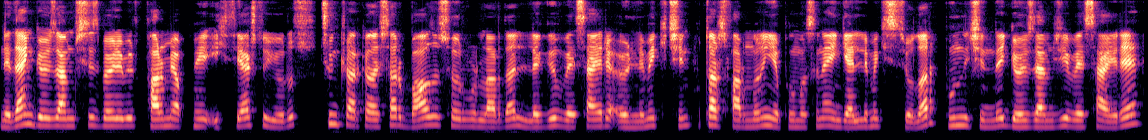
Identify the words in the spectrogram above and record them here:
Neden gözlemcisiz böyle bir farm yapmaya ihtiyaç duyuyoruz? Çünkü arkadaşlar bazı serverlarda lag'ı vesaire önlemek için bu tarz farmların yapılmasını engellemek istiyorlar. Bunun için de gözlemciyi vesaire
